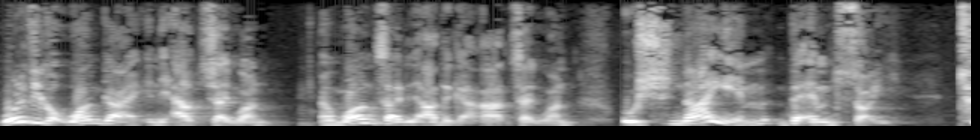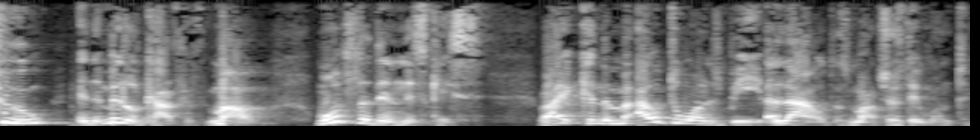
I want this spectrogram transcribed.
What if you got one guy in the outside one? and one side in the other guy, outside one. Ushnayim be'emtsoi. Two in the middle kafif. Mal. What's the din in this case? Right? Can the outer ones be allowed as much as they want?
